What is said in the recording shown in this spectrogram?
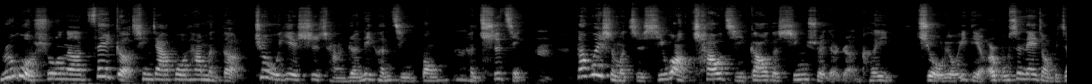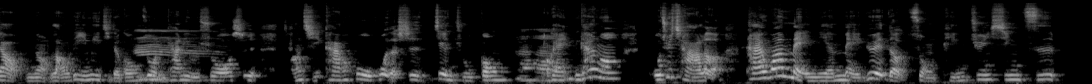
如果说呢，这个新加坡他们的就业市场人力很紧绷，很吃紧，嗯，那为什么只希望超级高的薪水的人可以久留一点，而不是那种比较那种劳力密集的工作。嗯、你看，例如说是长期看护或者是建筑工。嗯、OK，你看哦，我去查了，台湾每年每月的总平均薪资，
